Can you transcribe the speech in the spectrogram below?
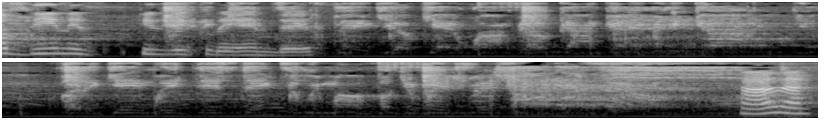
Hope Dean is physically in this. How that?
